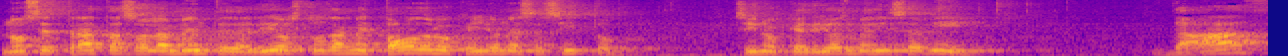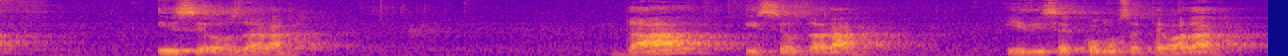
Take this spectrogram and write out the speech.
no se trata solamente de Dios, tú dame todo lo que yo necesito, sino que Dios me dice a mí, dad y se os dará. Dad y se os dará. Y dice cómo se te va a dar.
